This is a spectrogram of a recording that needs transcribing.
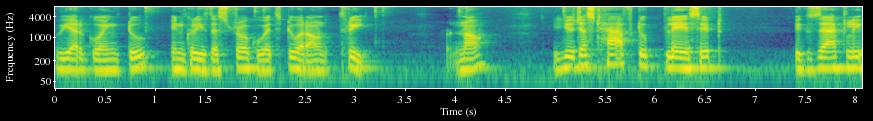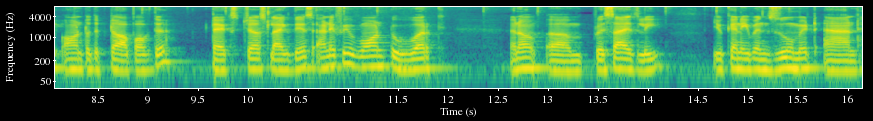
we are going to increase the stroke width to around 3 now you just have to place it exactly onto the top of the text just like this. And if you want to work you know um, precisely you can even zoom it and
